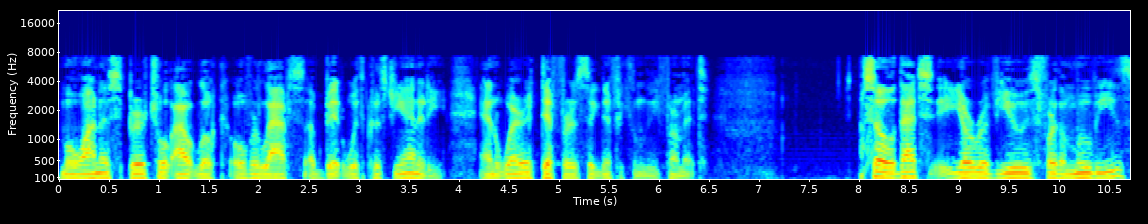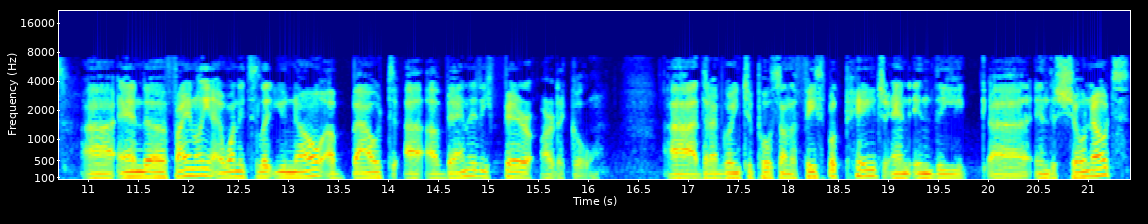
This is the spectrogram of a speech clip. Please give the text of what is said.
Moana's spiritual outlook overlaps a bit with Christianity and where it differs significantly from it. So that's your reviews for the movies. Uh, and uh, finally, I wanted to let you know about uh, a Vanity Fair article uh, that I'm going to post on the Facebook page and in the uh, in the show notes,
